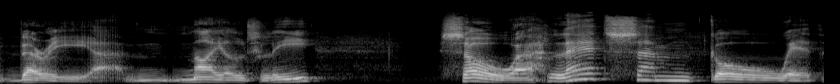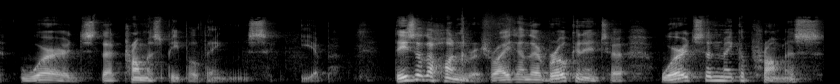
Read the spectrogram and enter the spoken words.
very uh, mildly. So uh, let's um, go with words that promise people things. Yep. These are the hundred, right? And they're broken into words that make a promise,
